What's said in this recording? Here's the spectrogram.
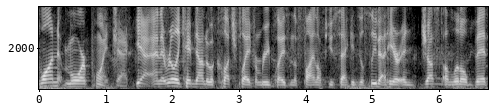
one more point, Jack. Yeah, and it really came down to a clutch play from replays in the final few seconds. You'll see that here in just a little bit.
